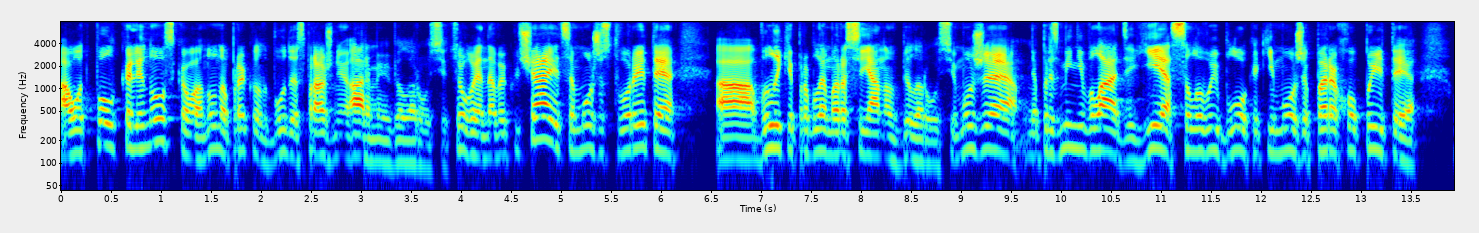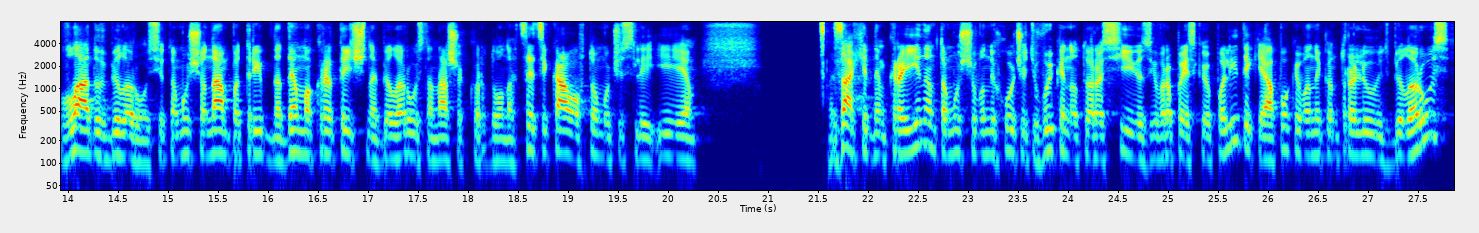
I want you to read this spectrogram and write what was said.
А от полк Каліновського, ну, наприклад, буде справжньою армією Білорусі. Цього я не виключаю. Це може створити а, великі проблеми росіянам в Білорусі. Може, при зміні владі є силовий блок, який може перехопити владу в Білорусі, тому що нам потрібна демократична Білорусь на наших кордонах. Це цікаво, в тому числі і. Західним країнам, тому що вони хочуть викинути Росію з європейської політики. А поки вони контролюють Білорусь,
